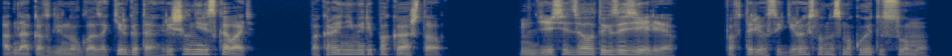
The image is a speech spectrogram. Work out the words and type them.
однако, взглянув в глаза Киргота, решил не рисковать. По крайней мере, пока что. «Десять золотых за зелье», — повторился герой, словно смакуя эту сумму.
